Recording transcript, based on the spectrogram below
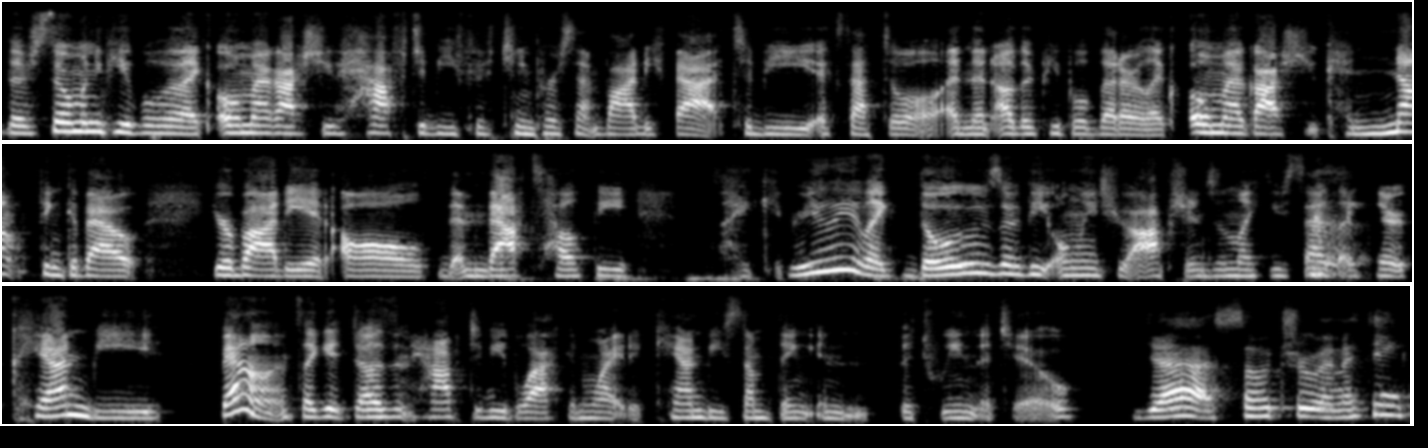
there's so many people who are like oh my gosh you have to be 15% body fat to be acceptable. And then other people that are like oh my gosh you cannot think about your body at all and that's healthy. Like really? Like those are the only two options. And like you said like there can be balance. Like it doesn't have to be black and white. It can be something in between the two. Yeah so true. And i think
